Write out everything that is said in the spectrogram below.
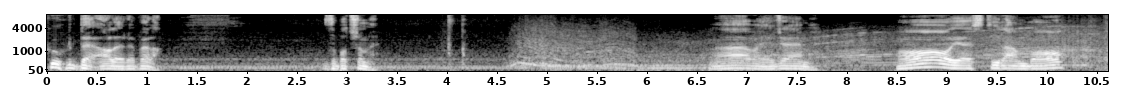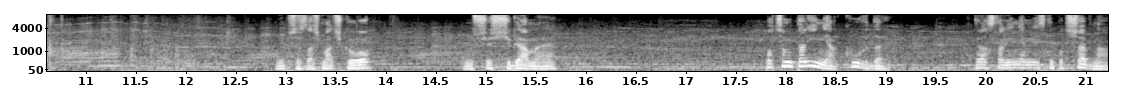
Kurde, ale rebela. Zobaczymy. Dawaj, jedziemy. O, jest i Lambo. Nie przestać, Maćku. Już się ścigamy. Po co mi ta linia? Kurde. Teraz ta linia mi jest niepotrzebna.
